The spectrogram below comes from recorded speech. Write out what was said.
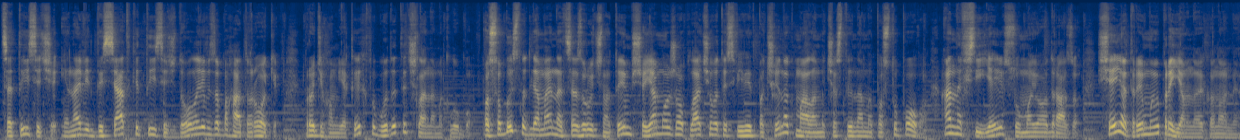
це тисячі і навіть десятки тисяч доларів за багато років, протягом яких ви будете членами клубу. Особисто для мене це зручно тим, що я можу оплачувати свій відпочинок малими частинами поступово, а не всією сумою одразу. Ще й отримую приємну економію.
